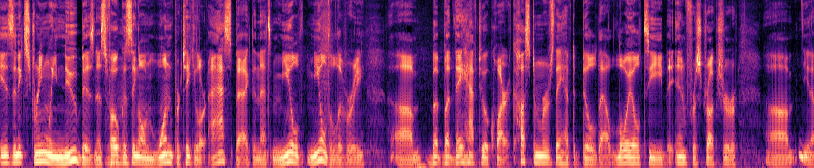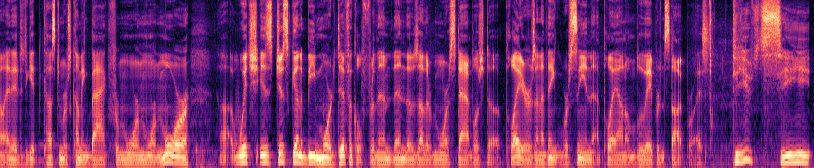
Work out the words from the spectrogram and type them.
is an extremely new business focusing on one particular aspect, and that's meal meal delivery. Um, but but they have to acquire customers, they have to build out loyalty, the infrastructure, um, you know, and they have to get customers coming back for more and more and more. Uh, which is just going to be more difficult for them than those other more established uh, players, and I think we're seeing that play out on Blue Apron stock price. Do you see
